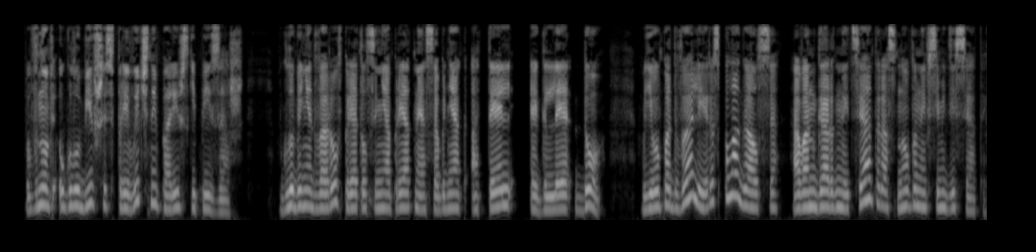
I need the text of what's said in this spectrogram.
вновь углубившись в привычный парижский пейзаж. В глубине дворов прятался неопрятный особняк отель «Эгле-До». В его подвале и располагался авангардный театр, основанный в 70-х.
